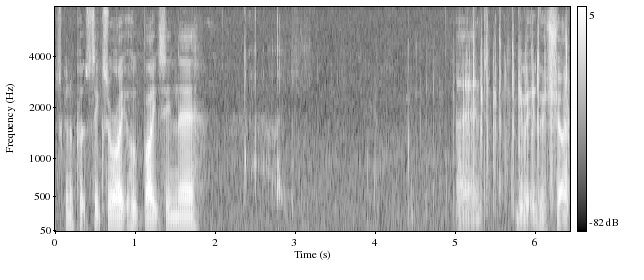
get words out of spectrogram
Just going to put six or eight hook baits in there give it a good shake.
